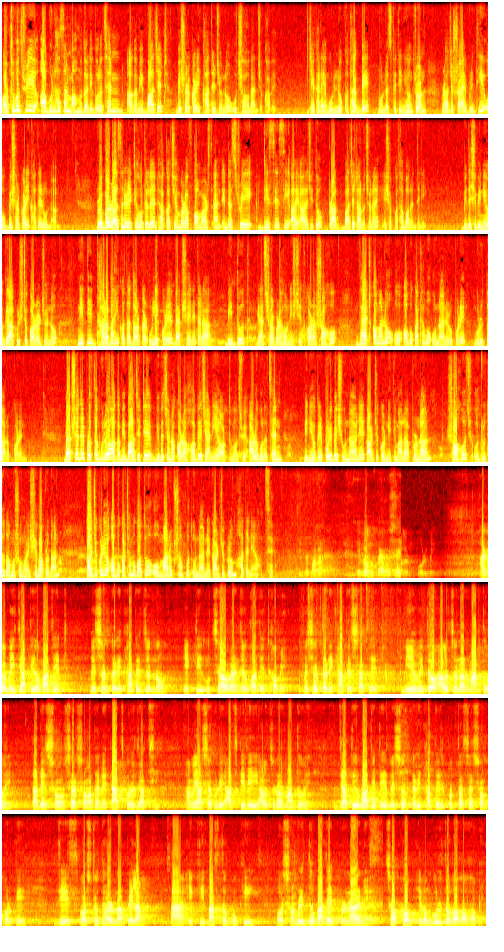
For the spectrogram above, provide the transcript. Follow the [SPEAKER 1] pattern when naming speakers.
[SPEAKER 1] অর্থমন্ত্রী আবুল হাসান মাহমুদ আলী বলেছেন, আগামী বাজেট বেসরকারি খাতের জন্য উৎসাহব্যঞ্জক হবে। যেখানে মূল লক্ষ্য থাকবে মূল্যস্ফীতি নিয়ন্ত্রণ, রাজস্ব আয় বৃদ্ধি ও বেসরকারি খাতের উন্নয়ন। রোববার রাজধানীর একটি হোটেলে Dhaka chamber of commerce and industry DCCI আয়োজিত প্রাক বাজেট আলোচনায় এসব কথা বলেন তিনি। বিদেশি বিনিয়োগে আকৃষ্ট করার জন্য নীতির ধারাবাহিকতা দরকার উল্লেখ করে ব্যবসায়ী নেতারা বিদ্যুৎ, গ্যাস সরবরাহ নিশ্চিত করা সহ ভ্যাট কমানো ও অবকাঠামো উন্নয়নের উপরে গুরুত্ব আরোপ করেন। ব্যবসায়ীদের প্রস্তাবগুলো আগামী বাজেটে বিবেচনা করা হবে জানিয়ে অর্থমন্ত্রী আরও বলেছেন। বিনিয়োগের পরিবেশ উন্নয়নে কার্যকর নীতিমালা প্রণয়ন, সহজ ও দ্রুততম সময়ে সেবা প্রদান, কার্যকরী অবকাঠামোগত ও মানব সম্পদ উন্নয়নের কার্যক্রম হাতে নেওয়া হচ্ছে।
[SPEAKER 2] এবং আগামী জাতীয় বাজেট বেসরকারি খাতের জন্য একটি উৎসাহব্যঞ্জক বাজেট হবে। বেসরকারি খাতের সাথে নিয়মিত আলোচনার মাধ্যমে তাদের সমস্যার সমাধানে কাজ করে যাচ্ছি। আমি আশা করি আজকের এই আলোচনার মাধ্যমে জাতীয় বাজেটে বেসরকারি খাতের প্রত্যাশা সম্পর্কে যে স্পষ্ট ধারণা পেলাম, তা একটি বাস্তবমুখী ও সমৃদ্ধ বাজেট প্রণয়নে সক্ষম এবং গুরুত্ববহ হবে।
